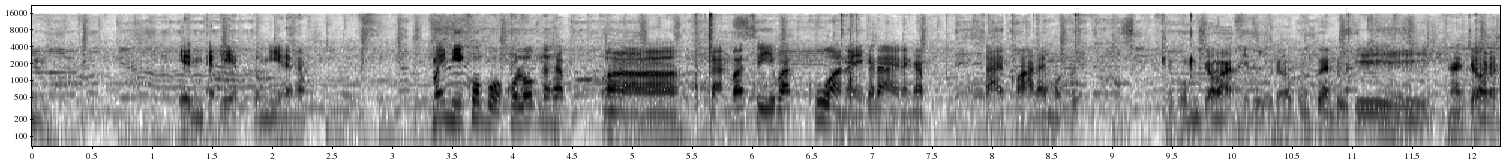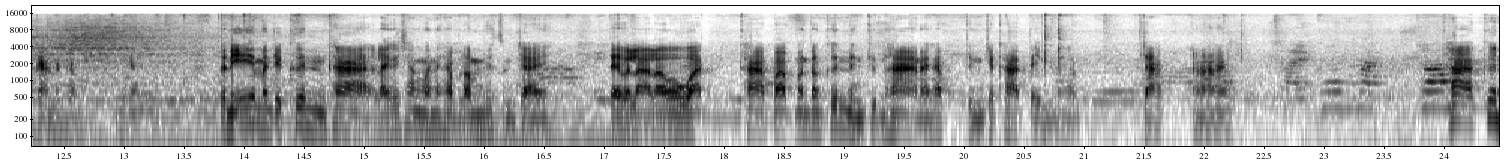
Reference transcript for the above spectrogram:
N N กับ F ตรงนี้นะครับ ไม่มีขั้วบวกขั้วลบนะครับการวัด C วัดขั้วไหนก็ได้นะครับ ซ้ายขวาได้หมดเลย เดี๋ยวผมจะวัดให้ดูเดี๋ยวเพื่อนๆดูที่หน้าจอแล้วกันนะครับนี่ครับตัวนี้มันจะขึ้นค่าอะไรก็ช่างมันนะครับ เราไม่สนใจ แต่เวลาเราวัดค่าปั๊บมันต้องขึ้น 1.5 นะครับ ถึงจะค่าเต็มนะครับ จากค่าขึ้น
